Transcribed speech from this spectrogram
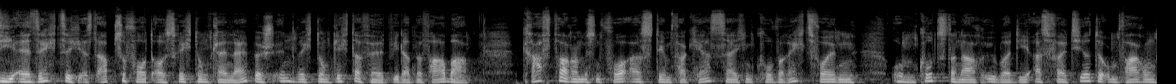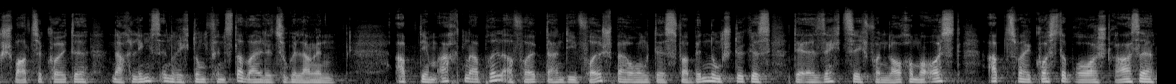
Die L60 ist ab sofort aus Richtung Kleinleipisch in Richtung Lichterfeld wieder befahrbar. Kraftfahrer müssen vorerst dem Verkehrszeichen Kurve rechts folgen, um kurz danach über die asphaltierte Umfahrung Schwarze Keute nach links in Richtung Finsterwalde zu gelangen. Ab dem 8. April erfolgt dann die Vollsperrung des Verbindungsstückes der L60 von Lauchhammer Ost ab zwei Kostebrauer Straße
